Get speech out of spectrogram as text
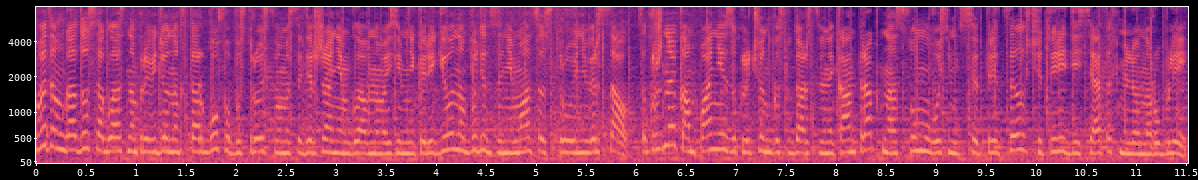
В этом году, согласно проведенных торгов, обустройством и содержанием главного зимника региона будет заниматься «Стройуниверсал». С окружной компанией заключен государственный контракт на сумму 83,4 миллиона рублей.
